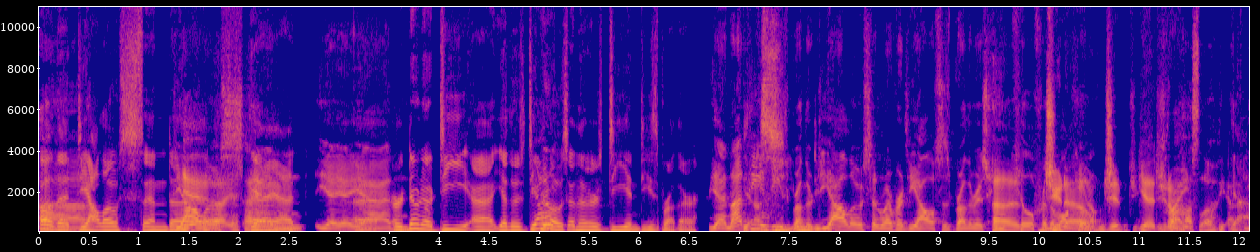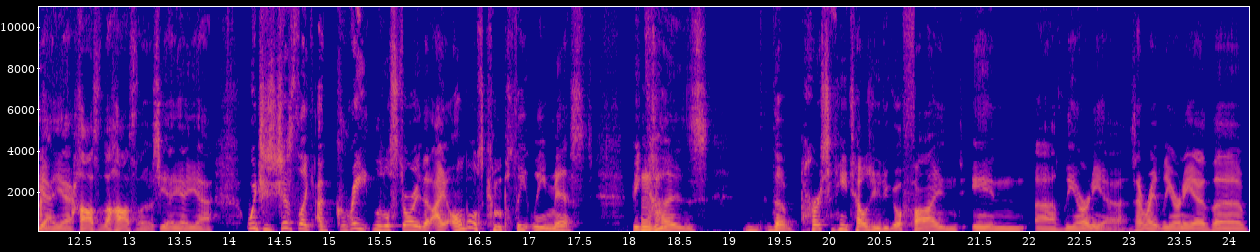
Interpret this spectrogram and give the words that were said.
Oh, the Uh, Dialos and uh, Dialos. yeah, yeah. and- yeah, yeah, yeah. uh, or no, no, D. Uh, yeah, there's Dialos, and then there's D and D's brother. Yeah, not D and D's brother, D&D. Dialos, and whoever Dialos' brother is, who you Uh, kill for the Juno, volcano. Ju- yeah, Juno Right. Hoslow, yeah. Yeah. Yeah, yeah, Hos- the Hoslows. Yeah, yeah, yeah. Which is just like a great little story that I almost completely missed because the person he tells you to go find in uh, Liurnia is that right? Liurnia, the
